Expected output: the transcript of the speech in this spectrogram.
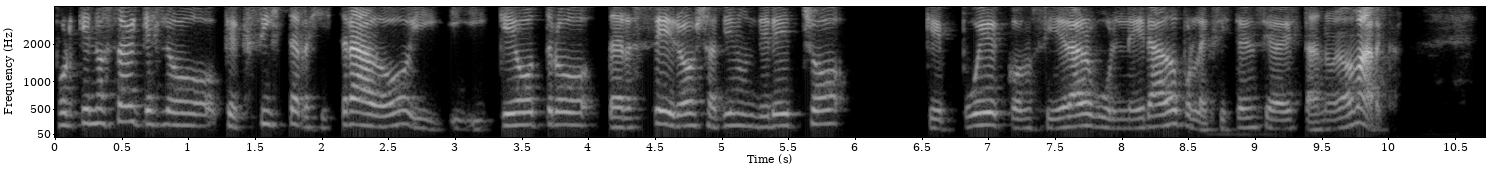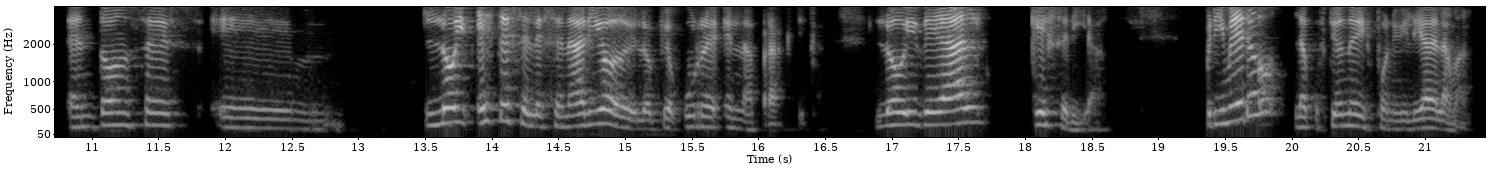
porque no sabe qué es lo que existe registrado y, qué otro tercero ya tiene un derecho que puede considerar vulnerado por la existencia de esta nueva marca. Entonces, eh, este es el escenario de lo que ocurre en la práctica. Lo ideal, ¿qué sería? Primero, la cuestión de disponibilidad de la marca.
